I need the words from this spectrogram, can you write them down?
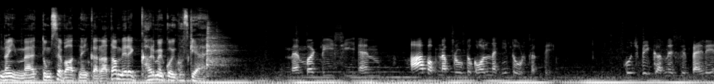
नहीं मैं तुमसे बात नहीं कर रहा था मेरे घर में कोई घुस गया है। मेंबर टीसीएम आप अपना प्रोटोकॉल नहीं तोड़ सकते। कुछ भी करने से पहले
